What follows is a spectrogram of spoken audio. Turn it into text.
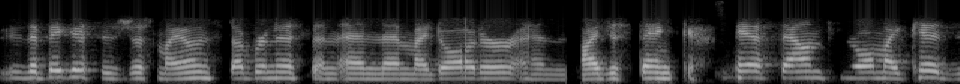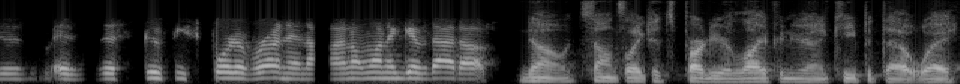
the biggest is just my own stubbornness and, and then my daughter. And I just think passed down through all my kids is, is this goofy sport of running. I don't want to give that up. No, it sounds like it's part of your life and you're going to keep it that way.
